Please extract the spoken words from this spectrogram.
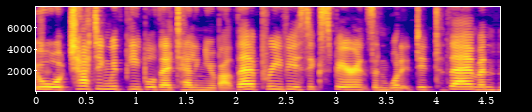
You're chatting with people, they're telling you about their previous experience and what it did to them. And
